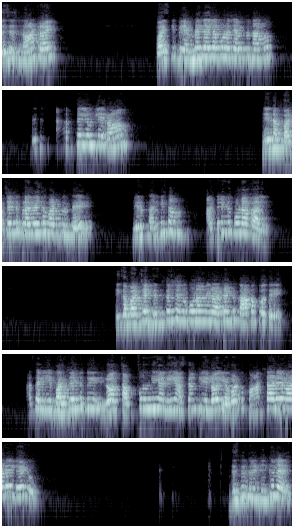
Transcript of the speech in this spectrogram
this is not right. YCP ఎమ్మెల్యేలకు కూడా చెప్తున్నాను. దిస్ ఇస్ అబ్సల్యూట్లీ రాంగ్ నిన్న బడ్జెట్ ప్రవేశపెడుతుంటే మీరు కనీసం అటెండ్ కూడా కాలేదు ఇక బడ్జెట్ డిస్కషన్ కూడా మీరు అటెండ్ కాకపోతే అసలు ఈ బడ్జెట్కి లో తప్పు ఉంది అని అసెంబ్లీలో ఎవడు మాట్లాడేవాడే లేడు. దిస్ ఇస్ రిడిక్యులస్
